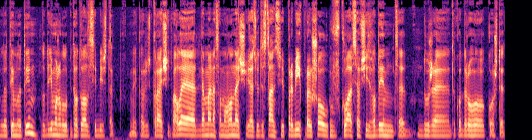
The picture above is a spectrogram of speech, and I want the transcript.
летим, летим, то тоді можна було підготуватися більш так, як кажуть, краще. Але для мене саме головне, що я цю дистанцію пробіг, пройшов, вклався в 6 годин. Це дуже тако дорого коштує.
